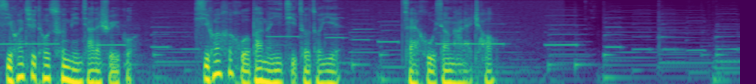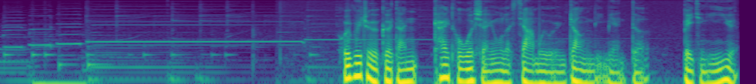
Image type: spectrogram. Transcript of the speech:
喜欢去偷村民家的水果，喜欢和伙伴们一起做作业，再互相拿来抄。回归这个歌单，开头我选用了《夏目友人帐》里面的背景音乐。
